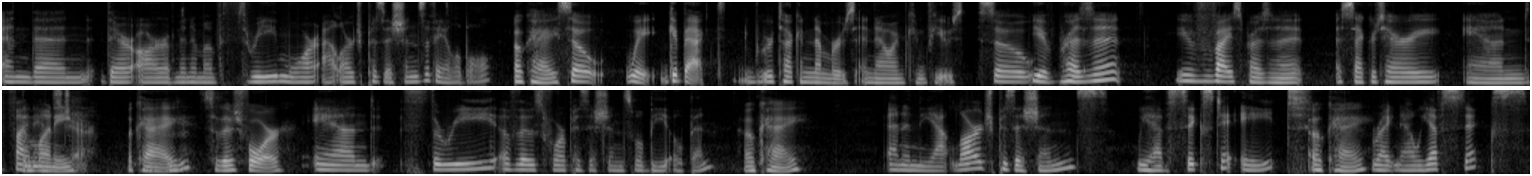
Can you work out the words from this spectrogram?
And then there are a minimum of three more at large positions available. Okay, so wait, get back. We're talking numbers, and now I'm confused. So, You have president, you have vice president, a secretary, and Finance the money. chair. Mm-hmm. Okay, so there's four. and three of those four positions will be open. Okay, And in the at large positions, we have six to eight. okay, Right now, we have six.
